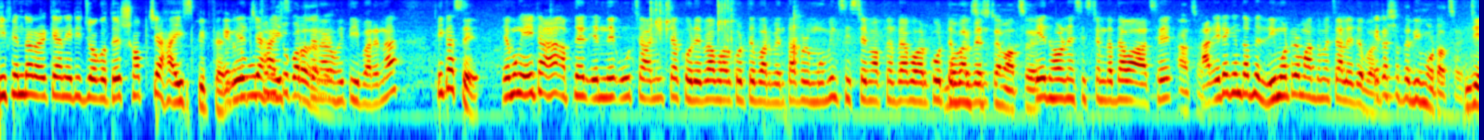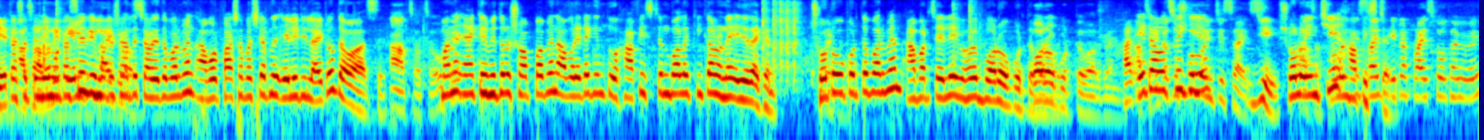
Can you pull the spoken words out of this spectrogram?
ডিফেন্ডার আর ক্যান ক্যানেডি জগতের সবচেয়ে হাই স্পিড ফ্যান এর চেয়ে হাই স্পিড ফ্যান আর হইতেই পারে না। ঠিক আছে? এবং এটা আপনার এমনি উঁচা নিচা করে ব্যবহার করতে পারবেন। তারপর মুভিং সিস্টেম আপনার ব্যবহার করতে পারবেন। সিস্টেম আছে। এই ধরনের সিস্টেমটা দেওয়া আছে। আচ্ছা। আর এটা কিন্তু আপনি রিমোটের মাধ্যমে চালাতে পারবেন। এটার সাথে রিমোট আছে। জি এটার সাথে আচ্ছা, রিমোট মানে আছে রিমোটের সাথে চালাতে পারবেন। আবার পাশাপাশি আপনার এলইডি লাইটও দেওয়া আছে। আচ্ছা আচ্ছা মানে একের ভিতরে সব পাবেন। আবার এটা কিন্তু হাফ স্ট্যান্ড বলে কি কারণে? এই যে দেখেন ছোটও করতে পারবেন আবার চাইলে এইভাবে বড়ও করতে পারবেন। বড় করতে পারবেন। আর এটা হচ্ছে কি 16 ইঞ্চি সাইজ জি ষোলো ইঞ্চি হাফ স্ট্যান্ড এটার প্রাইস কত থাকবে ভাই?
